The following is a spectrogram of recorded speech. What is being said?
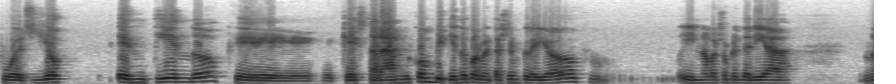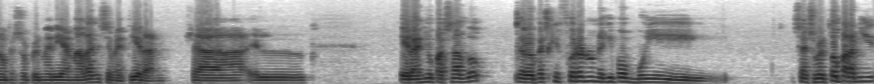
pues yo entiendo que, que estarán compitiendo por meterse en playoff y no me sorprendería no me sorprendería nada que se metieran. O sea, el, el año pasado, lo que es que fueron un equipo muy... O sea, sobre todo para mí,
